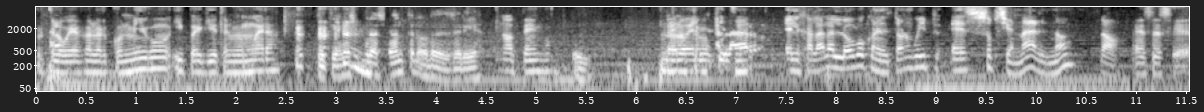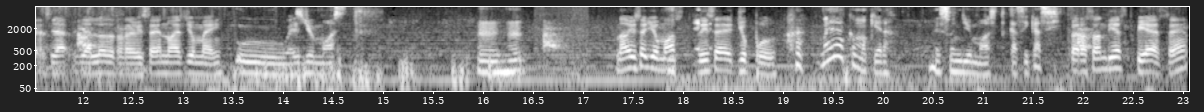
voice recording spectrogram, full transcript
Porque lo voy a jalar conmigo y puede que yo también me muera. Si tienes curación, te lo agradecería. No tengo. No, Pero no el tengo jalar, el jalar al lobo con el Thorn Whip es opcional, ¿no? No, ese sí es. Ya, ya lo revisé, no es Yumei. Uh, es You Must. Ujú. No dice You Must, dice You Pull. Vaya, como quiera. Es un You Must, casi casi. Pero son 10 pies, ¿eh?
